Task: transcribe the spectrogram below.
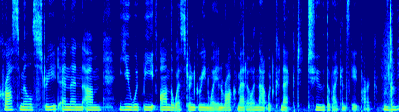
cross Mill Street, and then um, you would be on the Western Greenway in Rock Meadow, and that would connect to the bike and skate park. Mm-hmm.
